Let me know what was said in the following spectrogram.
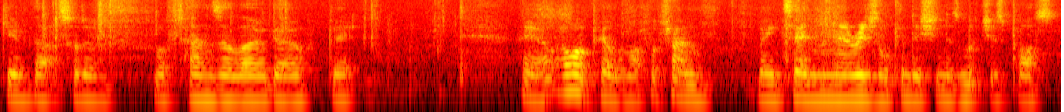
give that sort of Lufthansa logo bit. Yeah, I won't peel them off. We'll try and maintain them in their original condition as much as possible.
